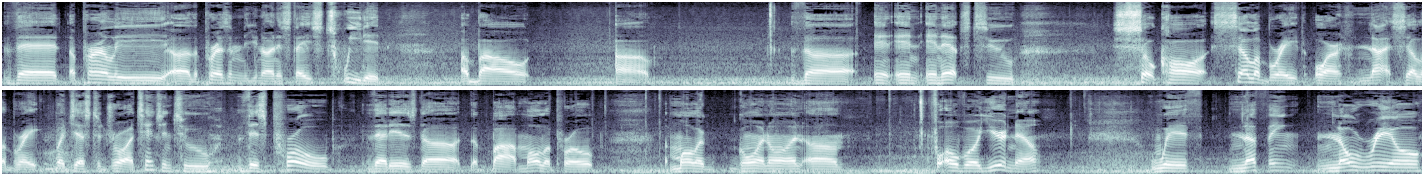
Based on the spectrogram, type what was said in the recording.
that apparently uh, the president of the United States tweeted about um, the in, in inepts to so-called celebrate or not celebrate, but just to draw attention to this probe that is the the Bob Mueller probe. Mueller going on um, for over a year now with nothing, no real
